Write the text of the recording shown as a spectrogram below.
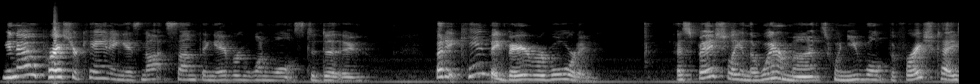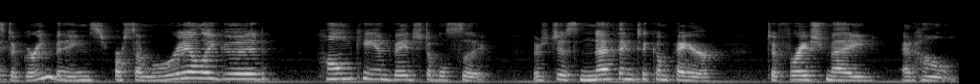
You know, pressure canning is not something everyone wants to do, but it can be very rewarding, especially in the winter months when you want the fresh taste of green beans or some really good home canned vegetable soup. There's just nothing to compare to fresh made at home.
